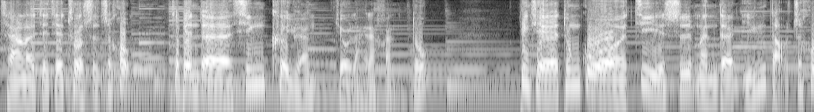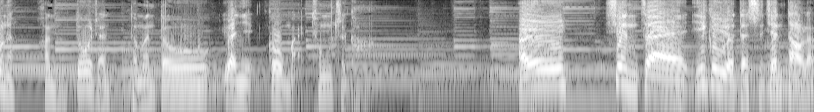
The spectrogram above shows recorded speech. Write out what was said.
采用了这些措施之后，这边的新客源就来了很多，并且通过技师们的引导之后呢，很多人他们都愿意购买充值卡。而现在一个月的时间到了，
